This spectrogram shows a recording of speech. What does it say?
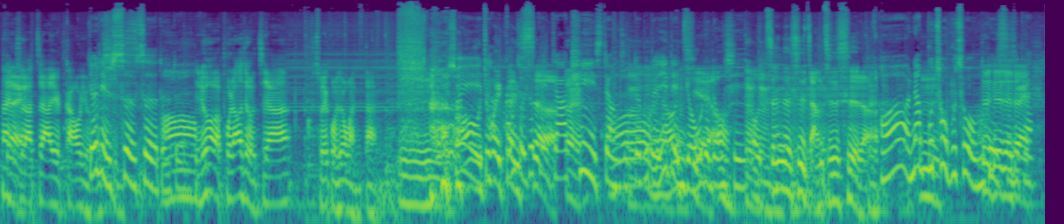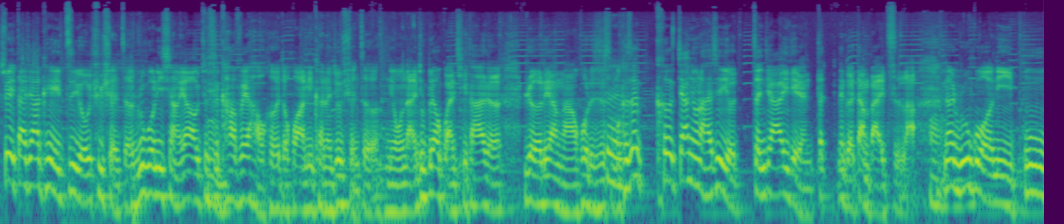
那你就要加一个高油，有点涩涩的。对，你如果葡萄酒加水果就完蛋了。嗯，所以就会更色。可以加 cheese 这样子，对不对？一点油的东西。哦，真的是长知识了。哦，那不错不错，我们可以试试看。所以大家可以自由去选择。如果你想要就是咖啡好喝的话，你可能就选择牛奶，就不要管其他的热量啊或者是什么。可是喝加牛奶还是有增加一点蛋那个蛋白质啦。那如果你不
